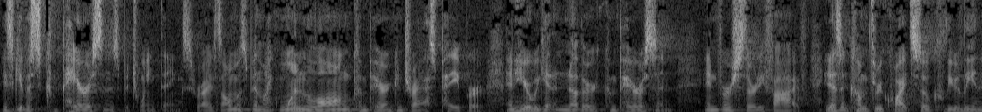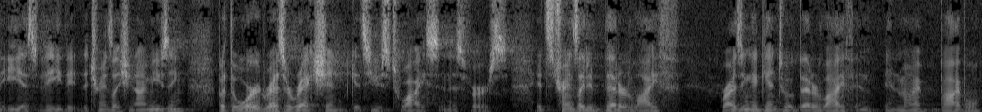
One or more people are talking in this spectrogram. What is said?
is give us comparisons between things, right? It's almost been like one long compare and contrast paper. And here we get another comparison in verse 35. It doesn't come through quite so clearly in the ESV, the, the translation I'm using, but the word resurrection gets used twice in this verse. It's translated better life, rising again to a better life in, in my Bible,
